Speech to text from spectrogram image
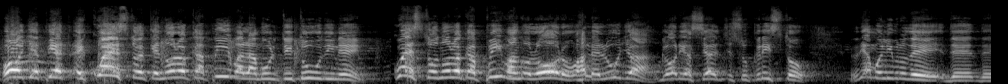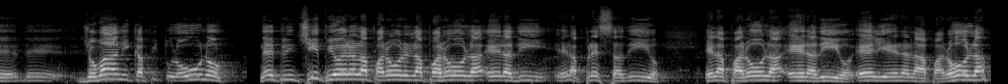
Oye Pietro, e questo è che non lo capiva la moltitudine. Questo non lo capivano loro, alleluia, gloria sia a Gesù Cristo. Vediamo il libro di Giovanni capitolo 1. Nel principio era la parola e la parola era, di, era presa a Dio e la parola era Dio. Egli era la parola,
